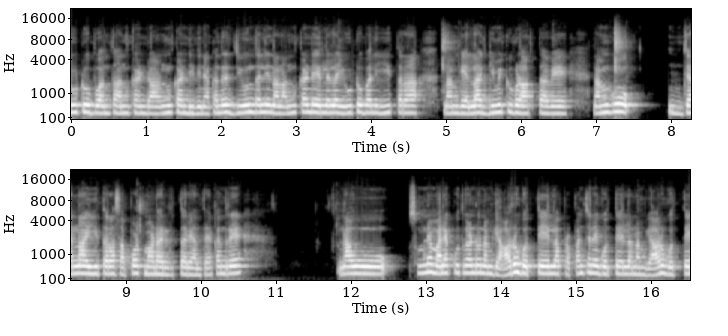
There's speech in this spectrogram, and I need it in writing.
ಯೂಟ್ಯೂಬ್ ಅಂತ ಅಂದ್ಕೊಂಡು ಅಂದ್ಕೊಂಡಿದ್ದೀನಿ ಯಾಕಂದರೆ ಜೀವನದಲ್ಲಿ ನಾನು ಅಂದ್ಕೊಂಡೇ ಇರಲಿಲ್ಲ. ಯೂಟ್ಯೂಬಲ್ಲಿ ಈ ಥರ ನಮಗೆ ಎಲ್ಲ ಗಿಮಿಕ್ಗಳಾಗ್ತವೆ ನಮಗೂ ಜನ ಈ ಥರ ಸಪೋರ್ಟ್ ಮಾಡೋರು ಇರ್ತಾರೆ ಅಂತ. ಯಾಕಂದರೆ ನಾವು ಸುಮ್ಮನೆ ಮನೆ ಕೂತ್ಕೊಂಡು ನಮ್ಗೆ ಯಾರೂ ಗೊತ್ತೇ ಇಲ್ಲ, ಪ್ರಪಂಚನೇ ಗೊತ್ತೇ ಇಲ್ಲ, ನಮ್ಗೆ ಯಾರೂ ಗೊತ್ತೇ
